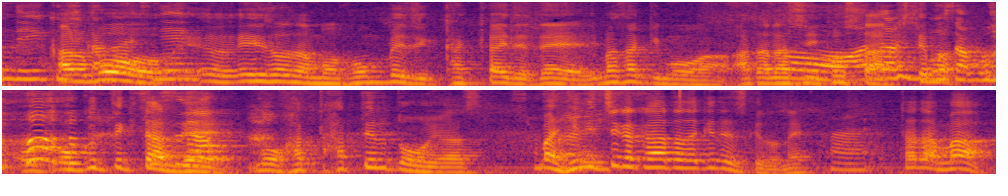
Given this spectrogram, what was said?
んでいくしあかないのもうですね、うん映像さんもホームページ書き換えてて今さっきもう新しいポスター来てまも。送ってきたんで もう貼貼ってると思います。まあ日にちが変わっただけですけどね。はい。ただまあ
